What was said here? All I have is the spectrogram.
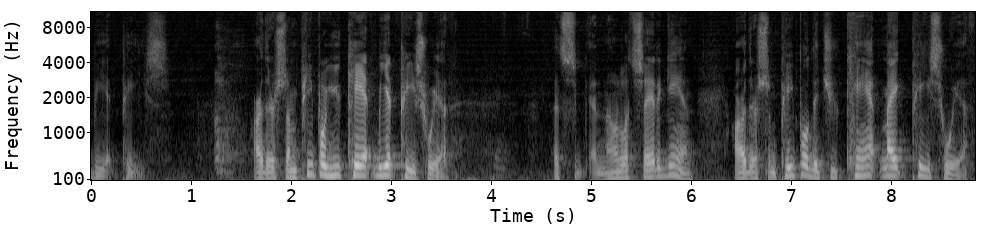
be at peace." Are there some people you can't be at peace with? Let's no. Let's say it again. Are there some people that you can't make peace with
